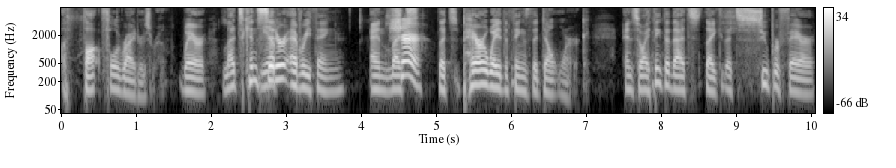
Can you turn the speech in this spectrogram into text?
a thoughtful writers room where let's consider everything and let's Sure. let's pare away the things that don't work and so I think that that's like that's super fair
